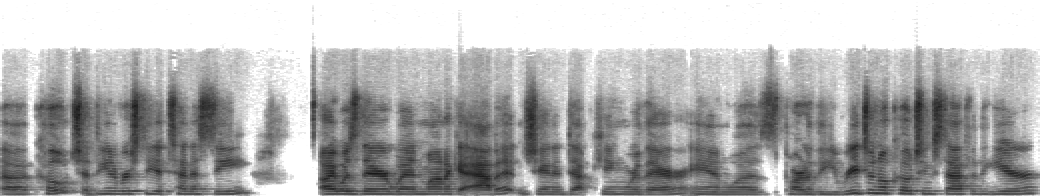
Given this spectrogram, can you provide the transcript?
uh, coach at the University of Tennessee. I was there when Monica Abbott and Shannon Doepking were there and was part of the regional coaching staff of the year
